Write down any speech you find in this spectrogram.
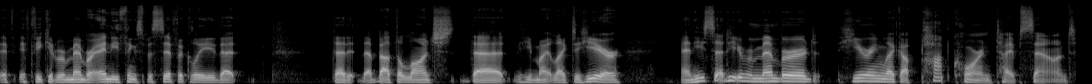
if, if he could remember anything specifically that that about the launch that he might like to hear. And he said he remembered hearing like a popcorn type sound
